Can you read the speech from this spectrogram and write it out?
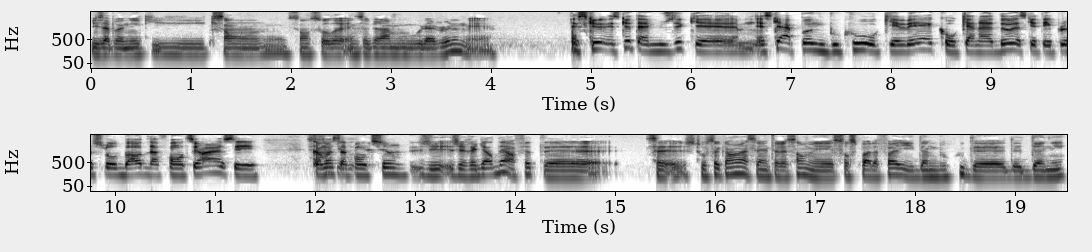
les abonnés qui, qui sont, sont sur Instagram ou whatever, mais... Est-ce que, est-ce que ta musique, euh, est-ce qu'elle pogne beaucoup au Québec, au Canada? Est-ce que tu es plus l'autre bord de la frontière? C'est, comment ça fonctionne? J'ai, j'ai regardé, en fait, euh, je trouve ça quand même assez intéressant, mais sur Spotify, ils donnent beaucoup de, de données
